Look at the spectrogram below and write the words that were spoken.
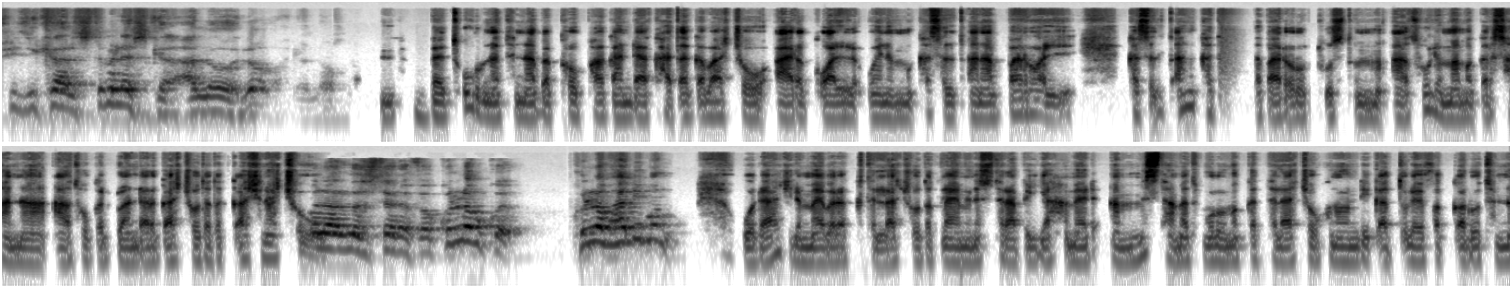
ፊዚካል ስትምለስከ ኣለዎ ዶ በጦርነትና በፕሮፓጋንዳ ካጠገባቸው አርቀዋል ወይንም ከስልጣን አባረዋል። ከስልጣን ከተባረሩት ውስጥም አቶ ለማ መገርሳና አቶ ገዱ አንዳርጋቸው ተጠቃሽ ናቸው። ምናለ ዝተረፈ ኩሎም ኩሎም ሃዲሞም ወዳጅ ለማይበረክትላቸው ጠቅላይ ሚኒስትር አብይ አህመድ አምስት ዓመት ሙሉ ምክትላቸው ሆነው እንዲቀጥሉ የፈቀዱትና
